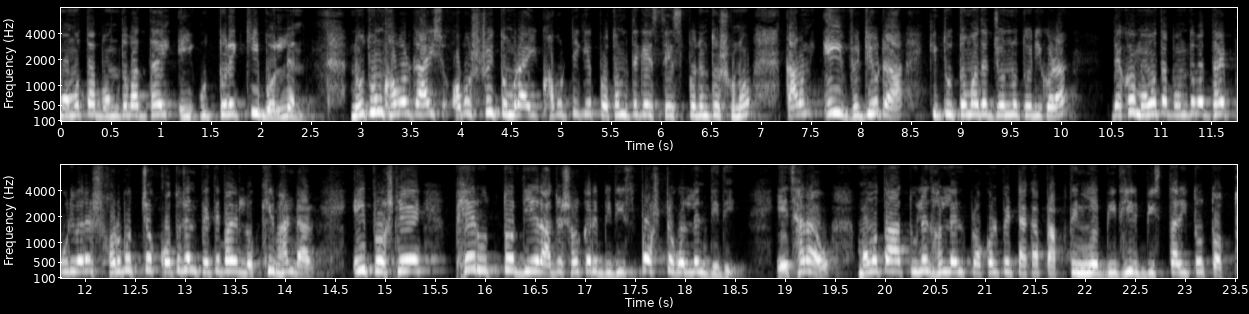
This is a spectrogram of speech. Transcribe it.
মমতা বন্দ্যোপাধ্যায় এই উত্তরে কি বললেন? নতুন খবর গাইস অবশ্যই তোমরা এই খবরটিকে প্রথম থেকে শেষ পর্যন্ত শোনো, কারণ এই ভিডিওটা কিন্তু তোমাদের জন্য তৈরি করা। দেখো, মমতা বন্দ্যোপাধ্যায় পরিবারের সর্বোচ্চ কতজন পেতে পারে লক্ষ্মীর ভাণ্ডার? এই প্রশ্নে ফের উত্তর দিয়ে রাজ্য সরকারের বিধি স্পষ্ট করলেন দিদি। এছাড়াও মমতা তুলে ধরলেন প্রকল্পের টাকা প্রাপ্তি নিয়ে বিধির বিস্তারিত তথ্য।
